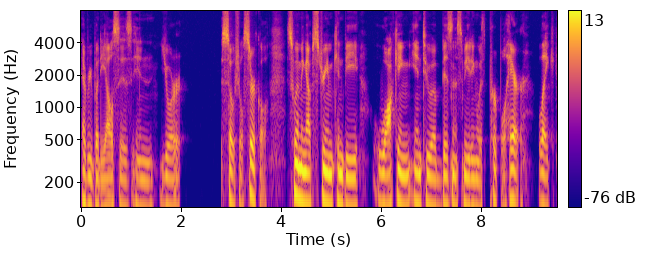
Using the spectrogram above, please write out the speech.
everybody else is in your social circle. Swimming upstream can be walking into a business meeting with purple hair. Like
